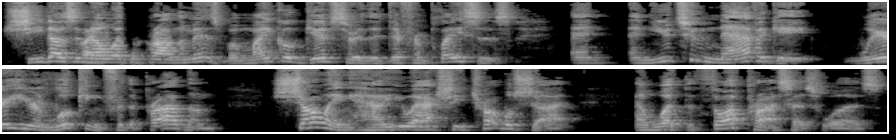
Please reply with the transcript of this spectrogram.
She doesn't Right. know what the problem is, but Michael gives her the different places, and and you two navigate where you're looking for the problem, showing how you actually troubleshot and what the thought process was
